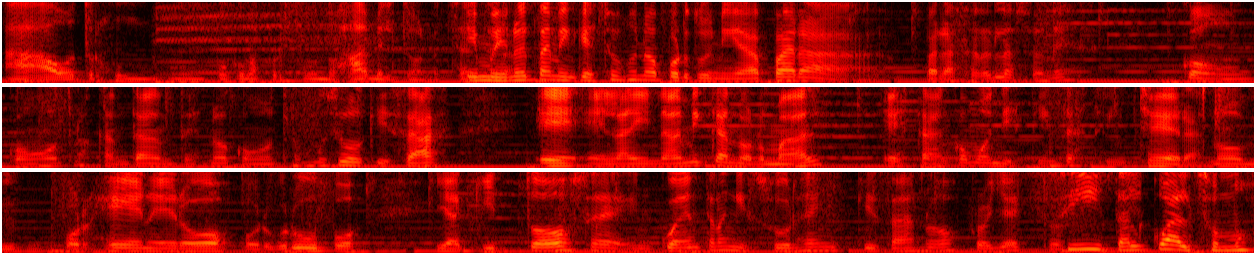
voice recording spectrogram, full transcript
a otros un, un poco más profundos, Hamilton, etc. Imagino también que esto es una oportunidad para, para hacer relaciones con, con, otros cantantes, ¿no? con otros músicos quizás eh, en la dinámica normal están como en distintas trincheras, ¿no? por géneros, por grupos, y aquí todos se encuentran y surgen quizás nuevos proyectos. Sí, tal cual, somos,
